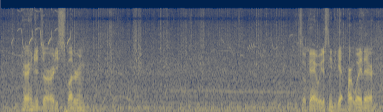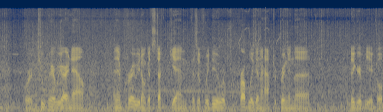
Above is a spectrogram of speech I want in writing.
Our engines are already sputtering. It's okay, we just need to get partway there, or to where we are now, and then pray we don't get stuck again, because if we do, we're probably going to have to bring in the, the bigger vehicle.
